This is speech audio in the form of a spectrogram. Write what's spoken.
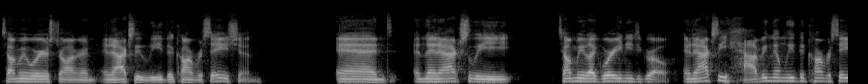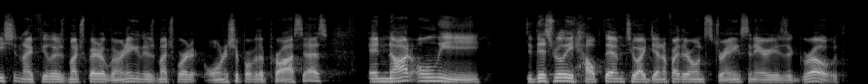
tell me where you're strong and, and actually lead the conversation. And and then actually tell me like where you need to grow. And actually having them lead the conversation i feel there's much better learning and there's much more ownership over the process. And not only did this really help them to identify their own strengths and areas of growth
